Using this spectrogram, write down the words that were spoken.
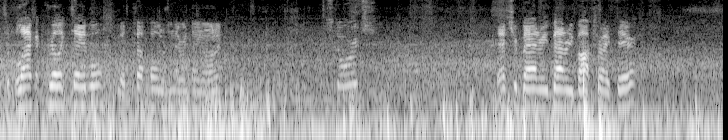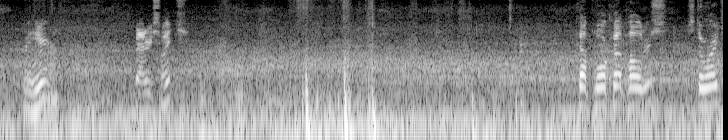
It's a black acrylic table with cup holders and everything on it storage. That's your battery battery box right there. Right here. Battery switch. Cup more cup holders, storage.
